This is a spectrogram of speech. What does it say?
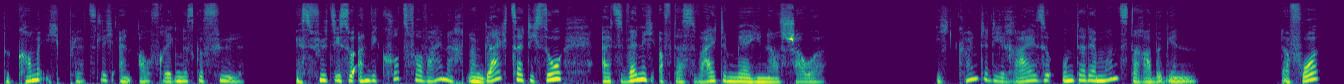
bekomme ich plötzlich ein aufregendes Gefühl. Es fühlt sich so an wie kurz vor Weihnachten und gleichzeitig so, als wenn ich auf das weite Meer hinausschaue. Ich könnte die Reise unter der Monstera beginnen. Davor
